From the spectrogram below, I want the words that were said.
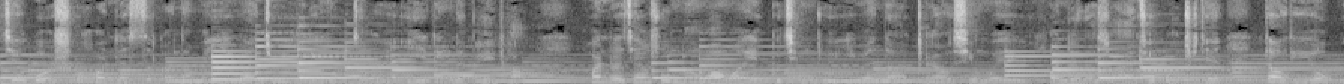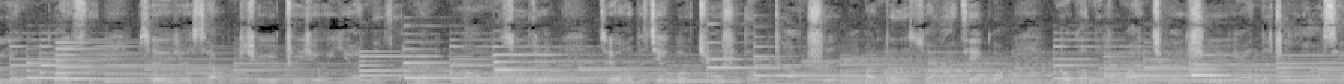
结果是患者死了，那么医院就一定有责任，一定得赔偿。患者家属们往往也不清楚医院的诊疗行为与患者的损害结果之间到底有无因果关系，所以就想着去追究医院的责任，盲目诉讼，最后的结果确实得不偿失。患者的损害结果有可能是完全是医院的诊疗行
